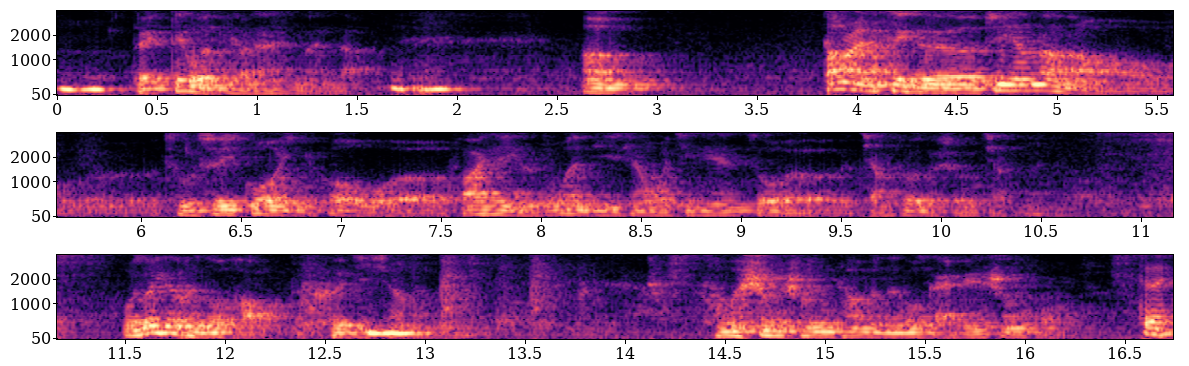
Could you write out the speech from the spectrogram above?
嗯，对，对我的挑战是蛮大的，嗯，当然这个最强大脑呃主持过以后，我发现有个问题，像我今天做讲座的时候讲的，我说有很多好的科技项目，他们声称他们能够改变生活，对，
